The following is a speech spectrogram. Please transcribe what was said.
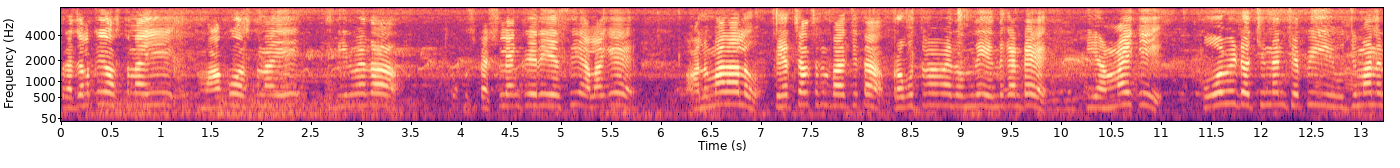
ప్రజలకి వస్తున్నాయి మాకు వస్తున్నాయి. దీని మీద ఒక స్పెషల్ ఎంక్వైరీ చేసి అలాగే అనుమానాలు తీర్చాల్సిన బాధ్యత ప్రభుత్వం మీద ఉంది. ఎందుకంటే ఈ అమ్మాయికి కోవిడ్ వచ్చిందని చెప్పి ఈ ఉద్యమాన్ని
